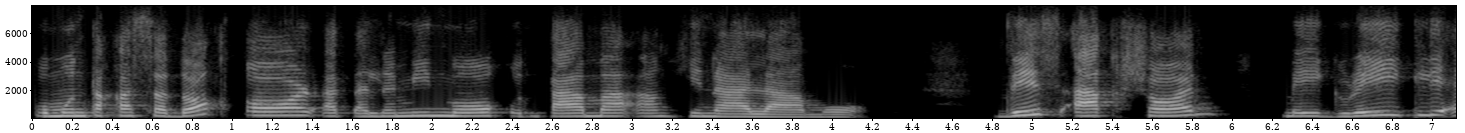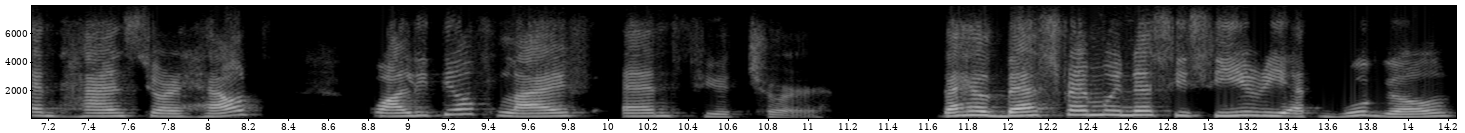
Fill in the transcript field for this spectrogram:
Pumunta ka sa doktor at alamin mo kung tama ang hinala mo. This action may greatly enhance your health, quality of life, and future. Dahil best friend mo na si Siri at Google,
